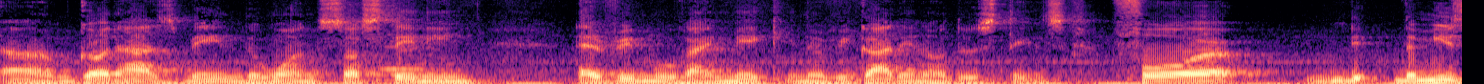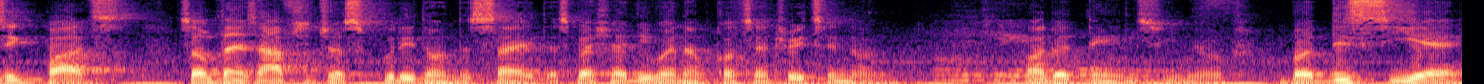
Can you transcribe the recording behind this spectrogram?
um, God has been the one sustaining every move I make. You know, regarding all those things. For the, the music parts, sometimes I have to just put it on the side, especially when I'm concentrating on Okay. other things, you know. But this year,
